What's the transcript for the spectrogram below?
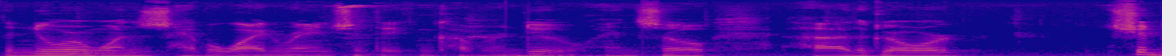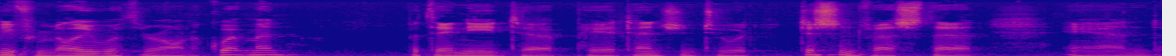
The newer ones have a wide range that they can cover and do. And so uh, the grower should be familiar with their own equipment, but they need to pay attention to it, disinfest that, and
